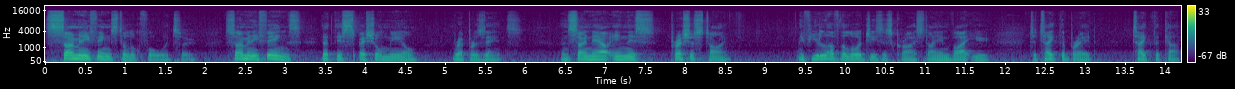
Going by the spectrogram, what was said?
so many things to look forward to, so many things that this special meal represents. And so, now in this precious time, if you love the Lord Jesus Christ, I invite you to take the bread take the cup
